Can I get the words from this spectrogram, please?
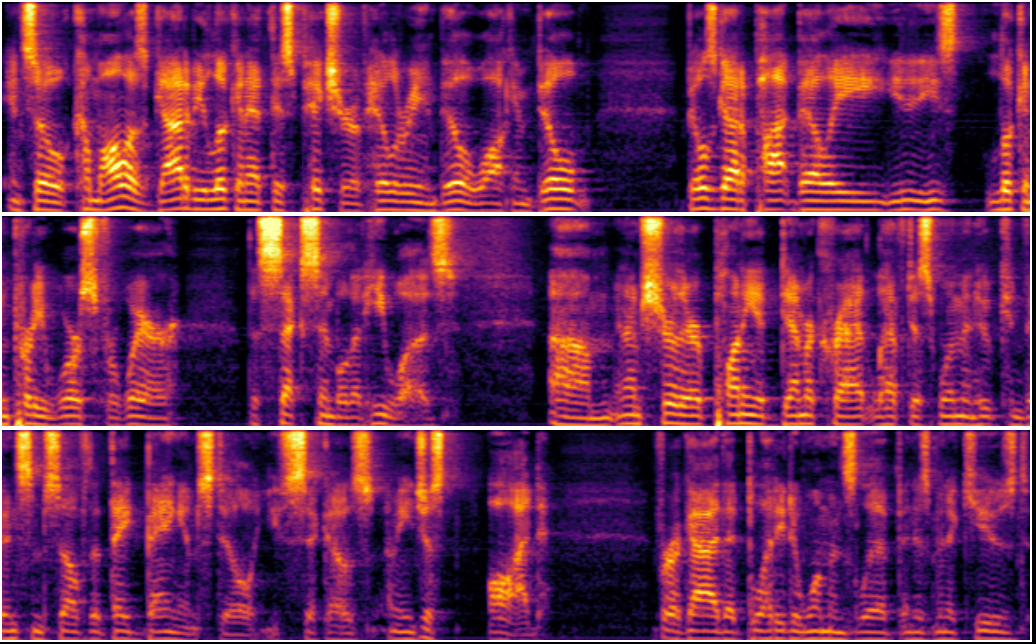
And so Kamala's got to be looking at this picture of Hillary and Bill walking. Bill, Bill's got a pot belly. He's looking pretty worse for wear, the sex symbol that he was. Um, and I'm sure there are plenty of Democrat leftist women who convince themselves that they'd bang him still, you sickos. I mean, just odd for a guy that bloodied a woman's lip and has been accused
